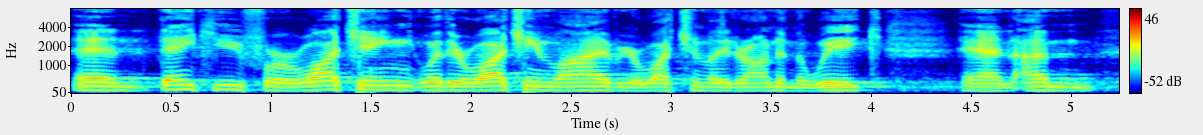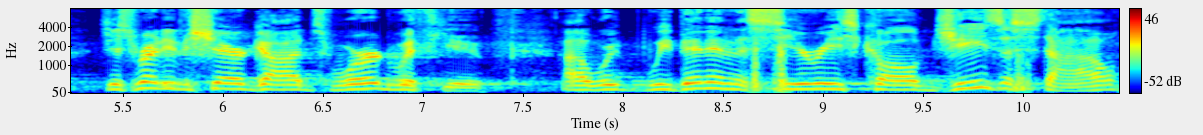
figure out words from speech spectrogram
And thank you for watching, whether you're watching live or you're watching later on in the week. And I'm just ready to share God's word with you. Uh, we, we've been in a series called Jesus Style.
